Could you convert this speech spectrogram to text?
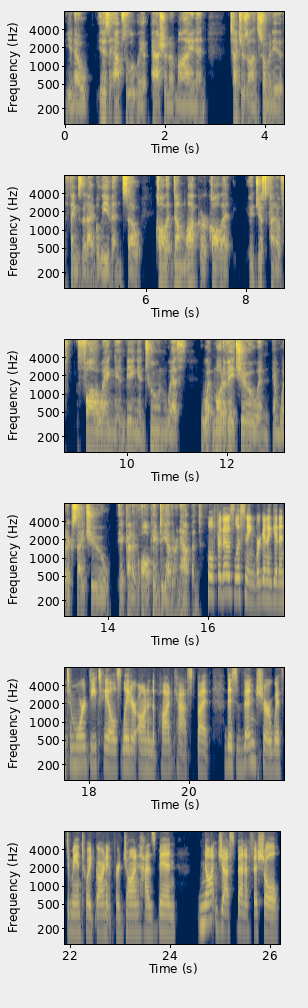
you know, is absolutely a passion of mine and touches on so many of the things that I believe in. So call it dumb luck or call it just kind of following and being in tune with what motivates you and, and what excites you. It kind of all came together and happened. Well for those listening we're going to get into more details later on in the podcast but this venture with demantoid garnet for john has been not just beneficial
